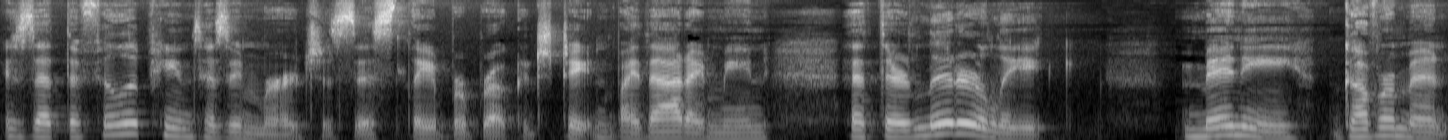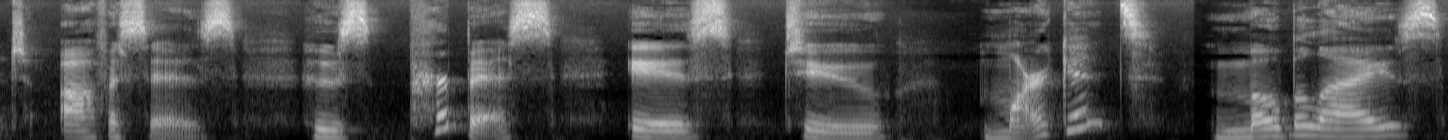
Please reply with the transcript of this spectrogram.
is that the Philippines has emerged as this labor brokerage state. And by that, I mean that there are literally many government offices whose purpose is to market, mobilize,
